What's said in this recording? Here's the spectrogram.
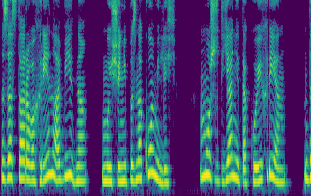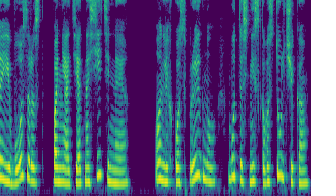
«За старого хрена обидно. Мы еще не познакомились. Может, я не такой и хрен. Да и возраст – понятие относительное». Он легко спрыгнул, будто с низкого стульчика.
